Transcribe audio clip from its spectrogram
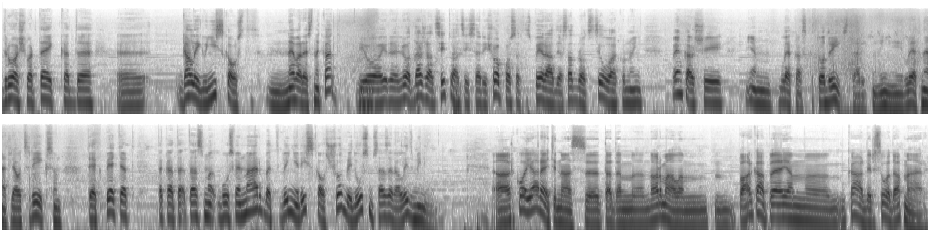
droši varu teikt, ka galīgi viņu izskaust nevarēs nekad, jo ir ļoti dažādas situācijas. Arī šo posmu tas pierādījās, atbrauc cilvēki un viņi vienkārši Viņiem liekas, ka to drīkst darīt. Viņi liek neatļauts rīks un tiek pieķerti. Tā tā, tas būs vienmēr, bet viņi ir izskausti šobrīd Usmas ezerā līdz minimumam. Ar ko jārēķinās eh, tādam eh, normālam pārkāpējam, eh, kāda ir soda apmēra?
